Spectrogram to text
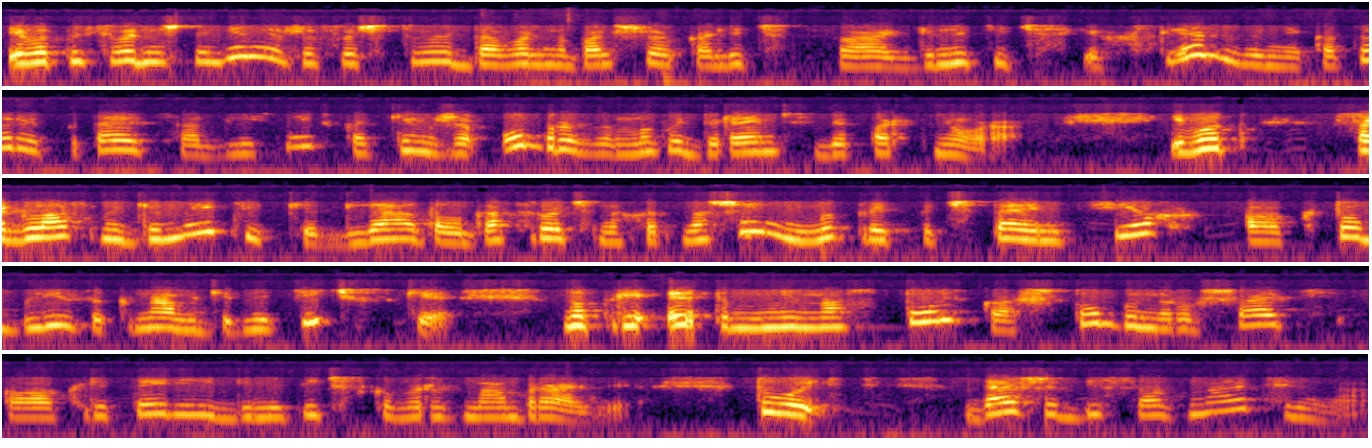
И вот на сегодняшний день уже существует довольно большое количество генетических исследований, которые пытаются объяснить, каким же образом мы выбираем себе партнера. И вот согласно генетике, для долгосрочных отношений мы предпочитаем тех, а, кто близок к нам генетически, но при этом не настолько, чтобы нарушать а, критерии генетического разнообразия. То есть даже бессознательно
